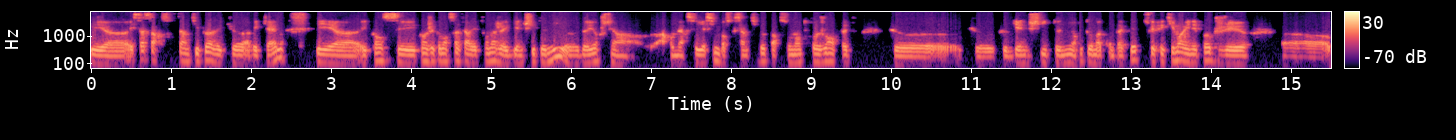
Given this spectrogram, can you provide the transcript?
Et, euh, et ça, ça ressortait un petit peu avec euh, avec KM. Et, euh, et quand c'est quand j'ai commencé à faire les tournages avec Genshi Tony, euh, d'ailleurs, je tiens à, à remercier Yacine parce que c'est un petit peu par son entrejeu en fait que que, Genshi Tony en plutôt m'a contacté. Parce qu'effectivement à une époque j'ai euh,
